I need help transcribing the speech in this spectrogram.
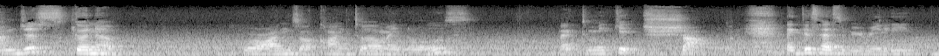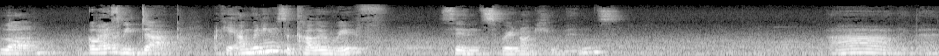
I'm just gonna bronze or contour my nose like to make it sharp. Like this has to be really long. Oh, it has to be dark. Okay, I'm going to use the color Riff since we're not humans. Ah, like that.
